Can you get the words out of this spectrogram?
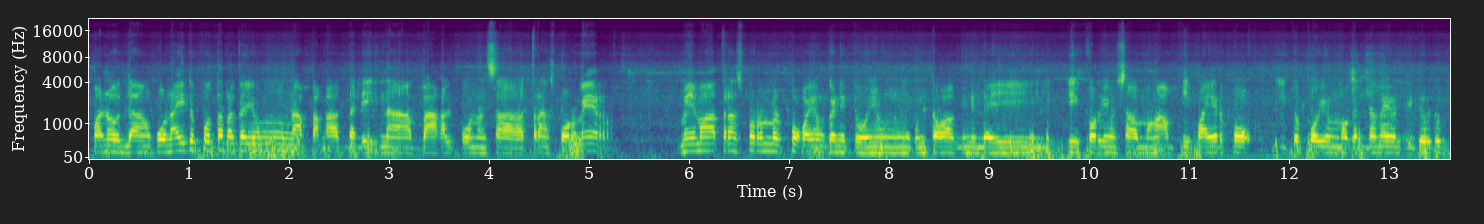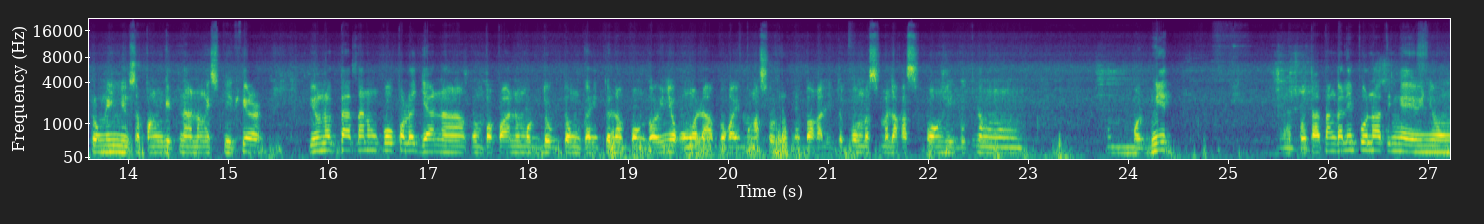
Panood lang po. Na ito po talaga yung napakadali na bakal po ng sa transformer. May mga transformer po kayong ganito yung kung tawagin nila ay ikor yung sa mga amplifier po. Ito po yung maganda ngayon idudugtong ninyo sa panggitna ng speaker yung nagtatanong po pala dyan na kung paano magdugtong ganito lang po ang gawin nyo kung wala po kayong mga sunod na bakal ito po mas malakas po ang higop ng magnet. Ayan po, tatanggalin po natin ngayon yung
